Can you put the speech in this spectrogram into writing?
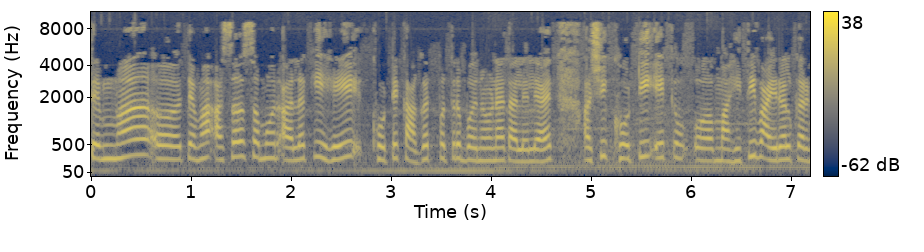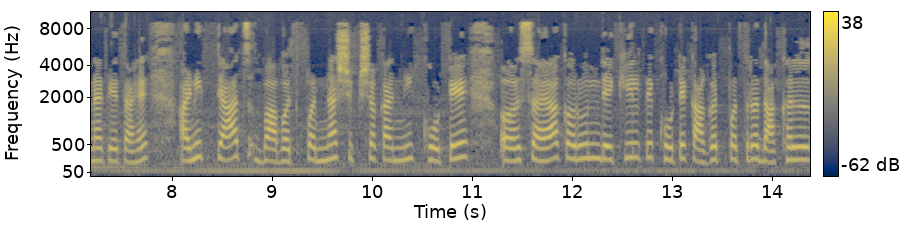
तेव्हा तेव्हा असं समोर आलं की हे खोटे कागदपत्र बनवण्यात आलेले आहेत. अशी खोटी एक माहिती व्हायरल करण्यात येत आहे. आणि त्यात बाबत पन्नास शिक्षकांनी खोटे सह्या करून देखील ते खोटे कागदपत्र दाखल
